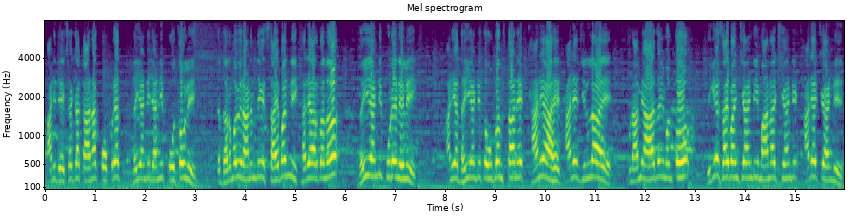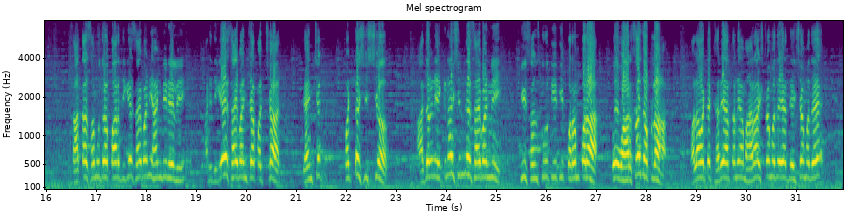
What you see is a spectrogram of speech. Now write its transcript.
आणि देशाच्या कानाकोपऱ्यात दहीहंडी ज्यांनी पोचवली तर धर्मवीर आनंदी साहेबांनी खऱ्या अर्थानं दहीहंडी पुढे नेली. आणि या दहीहंडीचं उगमस्थान हे ठाणे आहे ठाणे जिल्हा आहे. पण आम्ही आजही म्हणतो दिघे साहेबांची हंडी मानाची हंडी ठाण्याची हंडी साता समुद्र पार दिघे साहेबांनी हंडी नेली. आणि दिघे साहेबांच्या पश्चात त्यांचे पट्ट शिष्य आदरणीय एकनाथ शिंदे साहेबांनी ही संस्कृती ती परंपरा तो वारसा जपला. मला वाटतं खऱ्या अर्थाने या महाराष्ट्रामध्ये या देशामध्ये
